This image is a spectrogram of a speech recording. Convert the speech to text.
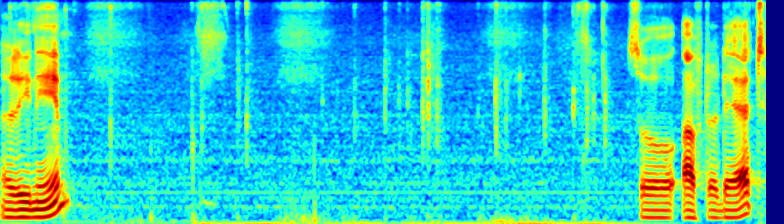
rename. So after that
